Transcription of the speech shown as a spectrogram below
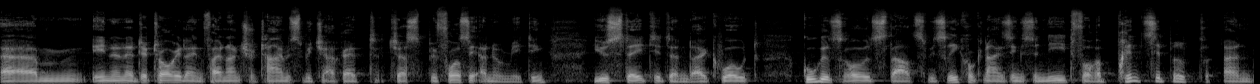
um, in an editorial in Financial Times, which I read just before the annual meeting, you stated, and I quote, Google's role starts with recognizing the need for a principled and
